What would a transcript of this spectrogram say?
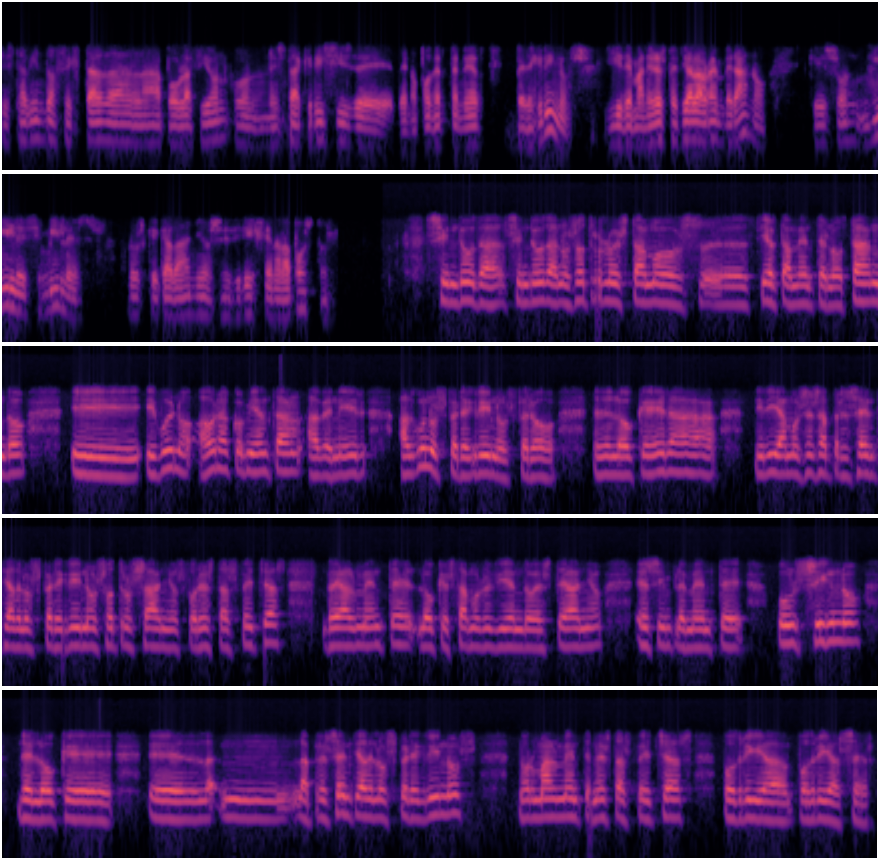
se está viendo afectada la población con esta crisis de, de, no poder tener peregrinos y de manera especial ahora en verano, que son miles y miles los que cada año se dirigen al apóstol. Sin duda, sin duda, nosotros lo estamos eh, ciertamente notando y, bueno, ahora comienzan a venir algunos peregrinos, pero eh, lo que era diríamos, esa presencia de los peregrinos otros años por estas fechas, realmente lo que estamos viviendo este año es simplemente un signo de lo que eh, mm, la, presencia de los peregrinos normalmente en estas fechas podría, podría ser.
